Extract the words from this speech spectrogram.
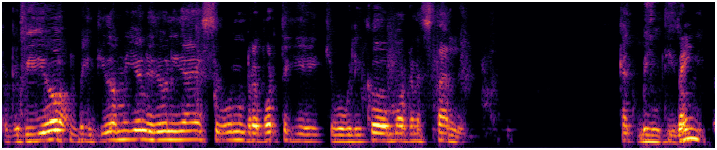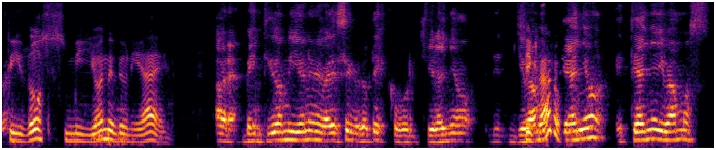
porque pidió 22 millones de unidades según un reporte que, publicó Morgan Stanley. 22, 22 millones de unidades. Ahora, 22 millones me parece grotesco porque el año, llevamos, este, año este año llevamos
